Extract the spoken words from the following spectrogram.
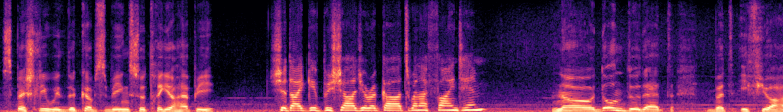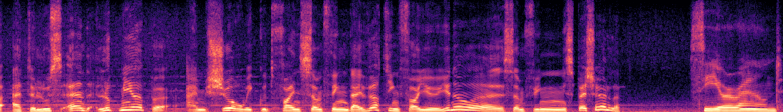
Especially with the cops being so trigger happy. Should I give Bouchard your regards when I find him? No, don't do that. But if you are at a loose end, look me up. I'm sure we could find something diverting for you. You know, uh, something special. See you around.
